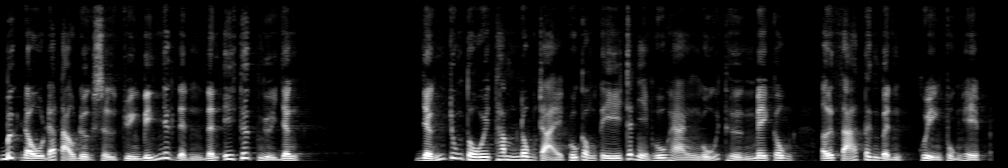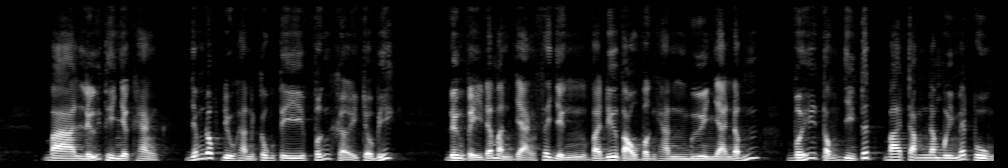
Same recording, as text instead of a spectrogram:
bước đầu đã tạo được sự chuyển biến nhất định đến ý thức người dân. Dẫn chúng tôi thăm nông trại của công ty trách nhiệm hữu hạn Ngũ Thượng Mê Công ở xã Tân Bình, huyện Phụng Hiệp. Bà Lữ Thị Nhật Hằng, giám đốc điều hành công ty phấn khởi cho biết, đơn vị đã mạnh dạn xây dựng và đưa vào vận hành 10 nhà nấm với tổng diện tích 350 m vuông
